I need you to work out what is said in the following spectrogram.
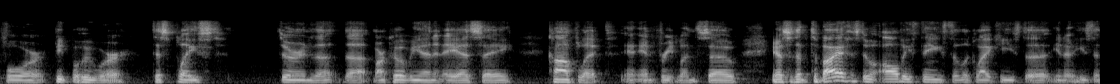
for people who were displaced during the the Markovian and ASA conflict in, in Freeland. So you know, so the, Tobias is doing all these things to look like he's the you know he's the,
